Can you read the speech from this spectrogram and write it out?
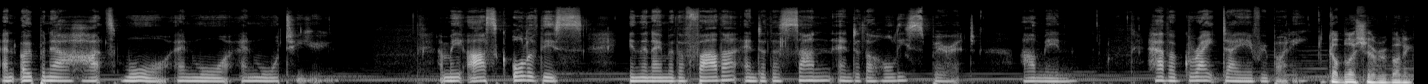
and open our hearts more and more and more to you. And we ask all of this in the name of the Father and of the Son and of the Holy Spirit. Amen. Have a great day, everybody. God bless you, everybody.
